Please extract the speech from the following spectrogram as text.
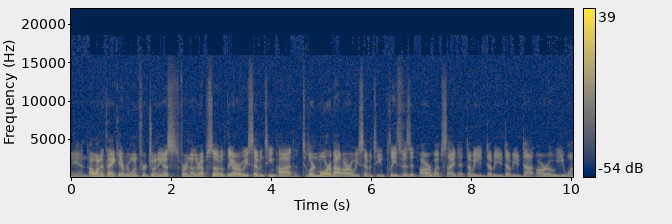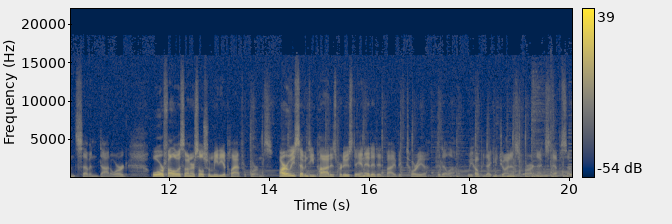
And I want to thank everyone for joining us for another episode of the ROE 17 pod. To learn more about ROE 17, please visit our website at www.roe17.org or follow us on our social media platforms. ROE 17 Pod is produced and edited by Victoria Padilla. We hope that you join us for our next episode.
